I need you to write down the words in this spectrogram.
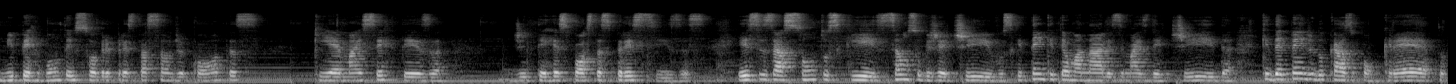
me perguntem sobre prestação de contas, que é mais certeza de ter respostas precisas esses assuntos que são subjetivos, que tem que ter uma análise mais detida, que depende do caso concreto,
